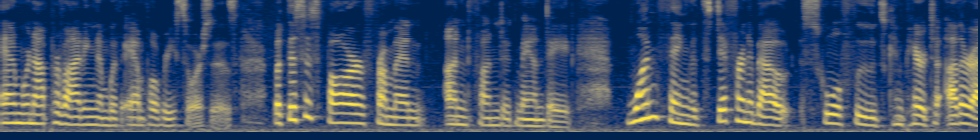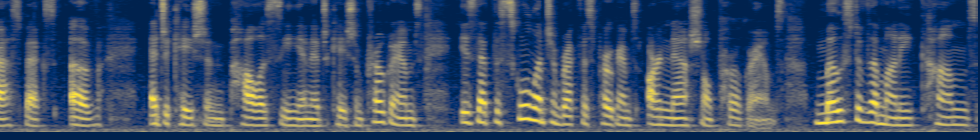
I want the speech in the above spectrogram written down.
and we're not providing them with ample resources. But this is far from an unfunded mandate. One thing that's different about school foods compared to other aspects of education policy and education programs is that the school lunch and breakfast programs are national programs. Most of the money comes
